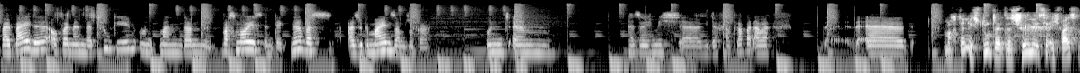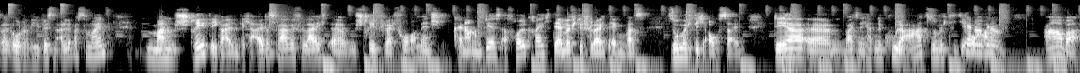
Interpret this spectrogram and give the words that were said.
weil beide aufeinander zugehen und man dann was Neues entdeckt, ne? Was, also gemeinsam sogar. Und ähm, also ich mich äh, wieder verplappert, aber äh, Macht ja nichts. Du, das Schöne ist ja, ich weiß, oder wir wissen alle, was du meinst. Man strebt, egal in welcher Alterslage vielleicht, äh, strebt vielleicht vor, oh Mensch, keine Ahnung, der ist erfolgreich, der möchte vielleicht irgendwas, so möchte ich auch sein. Der, äh, weiß nicht, hat eine coole Art, so möchte ich die genau, auch haben. Genau. Aber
